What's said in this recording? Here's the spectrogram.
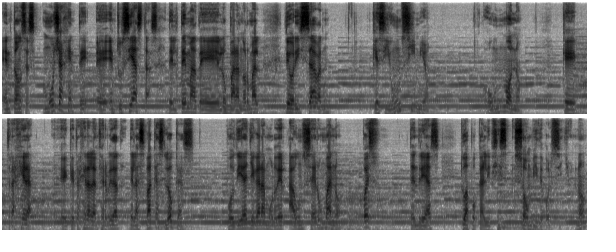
Entonces, mucha gente eh, entusiastas del tema de lo paranormal teorizaban que si un simio o un mono que trajera eh, que trajera la enfermedad de las vacas locas podía llegar a morder a un ser humano, pues tendrías tu apocalipsis zombie de bolsillo, ¿no?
